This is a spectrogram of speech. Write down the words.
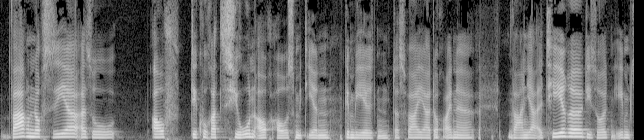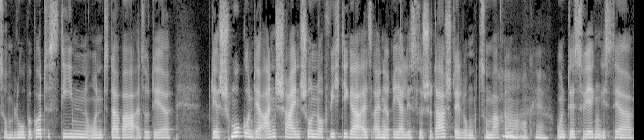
waren noch sehr, also auf Dekoration auch aus mit ihren Gemälden. Das war ja doch eine, waren ja Altäre, die sollten eben zum Lobe Gottes dienen. Und da war also der der Schmuck und der Anschein schon noch wichtiger als eine realistische Darstellung zu machen. Ah, okay. Und deswegen ist der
